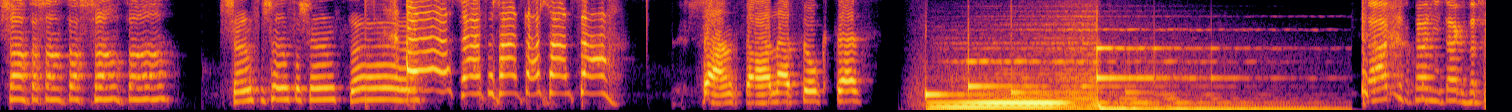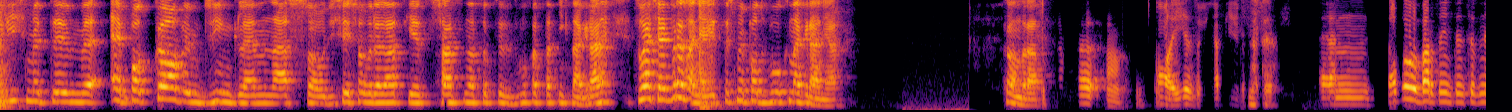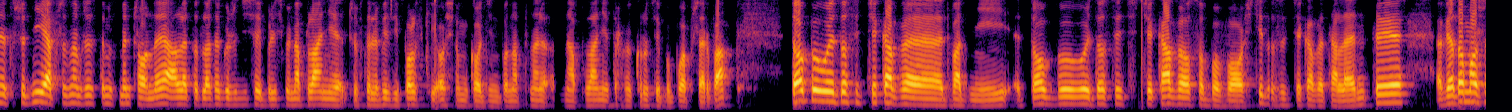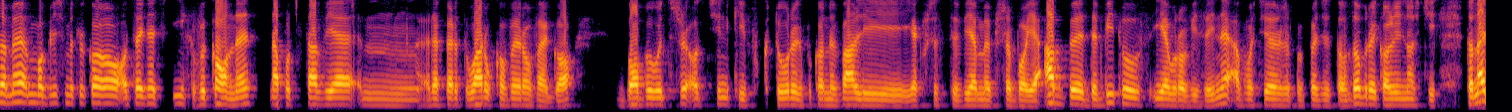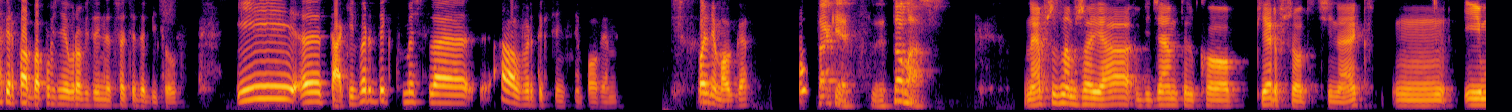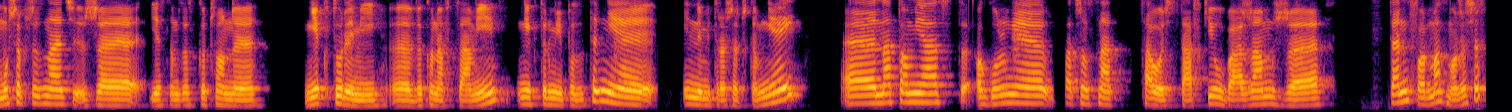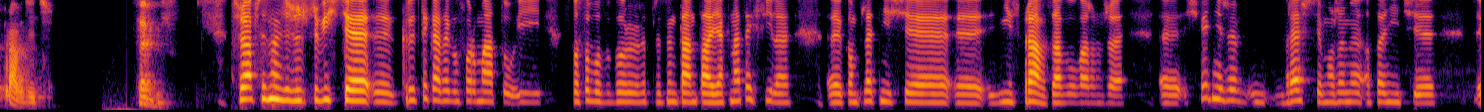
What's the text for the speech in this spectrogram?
Szansa, szansa, szansa. Szansa, szansa, szansa. A, szansa, szansa, szansa! Szansa na sukces. Tak, kochani, tak, zaczęliśmy tym epokowym jinglem naszą dzisiejszą relację z szansy na sukces dwóch ostatnich nagrań. Słuchajcie, jak wrażenia? Jesteśmy po dwóch nagraniach. Konrad. E, O Jezu, ja pierwszy. To były bardzo intensywne trzy dni. Ja przyznam, że jestem zmęczony, ale to dlatego, że dzisiaj byliśmy na planie, czy w telewizji polskiej 8 godzin, bo na, na planie trochę krócej, bo była przerwa. To były dosyć ciekawe dwa dni. To były dosyć ciekawe osobowości, dosyć ciekawe talenty. Wiadomo, że my mogliśmy tylko oceniać ich wykony na podstawie mm, repertuaru coverowego, bo były trzy odcinki, w których wykonywali, jak wszyscy wiemy, przeboje Abby, The Beatles i Eurowizyjne, a właściwie, żeby powiedzieć to w dobrej kolejności, to najpierw Abba, później Eurowizyjne, trzecie The Beatles. I e, tak, i werdykt myślę, a o werdykcie nic nie powiem, bo nie mogę. Tak jest. Tomasz. No ja przyznam, że ja widziałem tylko pierwszy odcinek mm, i muszę przyznać, że jestem zaskoczony niektórymi e, wykonawcami, niektórymi pozytywnie, innymi troszeczkę mniej. E, Natomiast ogólnie patrząc na całość stawki, uważam, że ten format może się sprawdzić. Sergiusz. Trzeba przyznać, że rzeczywiście y, krytyka tego formatu i sposobu wyboru reprezentanta jak na tę chwilę y, kompletnie się y, nie sprawdza, bo uważam, że świetnie, że wreszcie możemy ocenić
